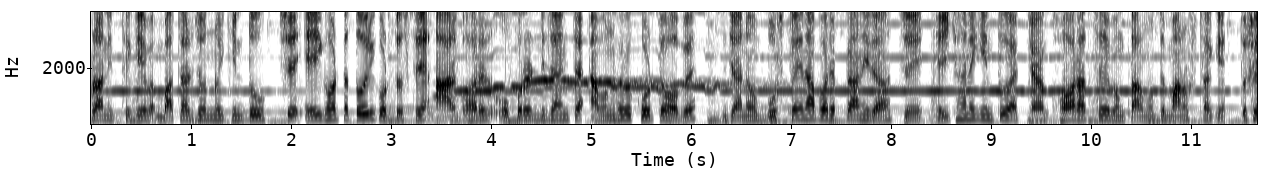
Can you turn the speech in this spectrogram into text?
প্রাণীর থেকে বাঁচার জন্যই কিন্তু সে এই ঘরটা তৈরি করতেছে। আর ঘরের ওপরের ডিজাইনটা এমনভাবে করতে হবে যেন বুঝতেই না পারে প্রাণীরা যে এইখানে কিন্তু একটা ঘর আছে এবং তার মধ্যে মানুষ থাকে। তো সে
